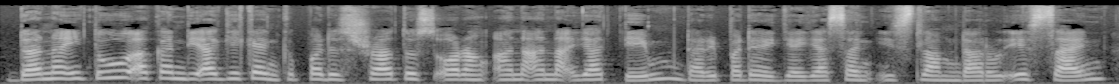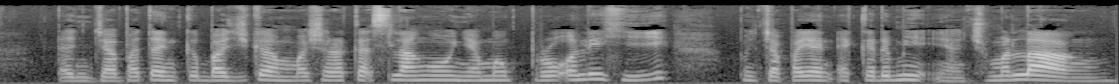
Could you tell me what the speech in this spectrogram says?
Dana itu akan diagihkan kepada 100 orang anak-anak yatim daripada Yayasan Islam Darul Ihsan dan Jabatan Kebajikan Masyarakat Selangor yang memperolehi pencapaian akademik yang cemerlang.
